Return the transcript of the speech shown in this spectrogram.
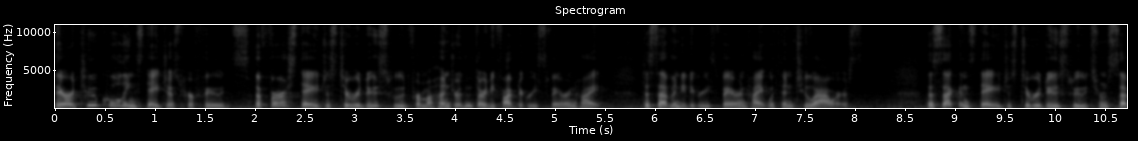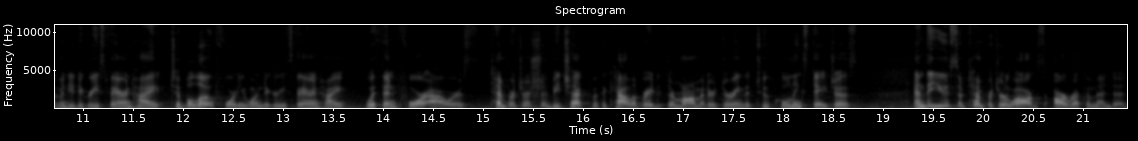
There are two cooling stages for foods. The first stage is to reduce food from 135 degrees Fahrenheit to 70 degrees Fahrenheit within 2 hours. The second stage is to reduce foods from 70 degrees Fahrenheit to below 41 degrees Fahrenheit within 4 hours. Temperature should be checked with a calibrated thermometer during the two cooling stages and the use of temperature logs are recommended.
